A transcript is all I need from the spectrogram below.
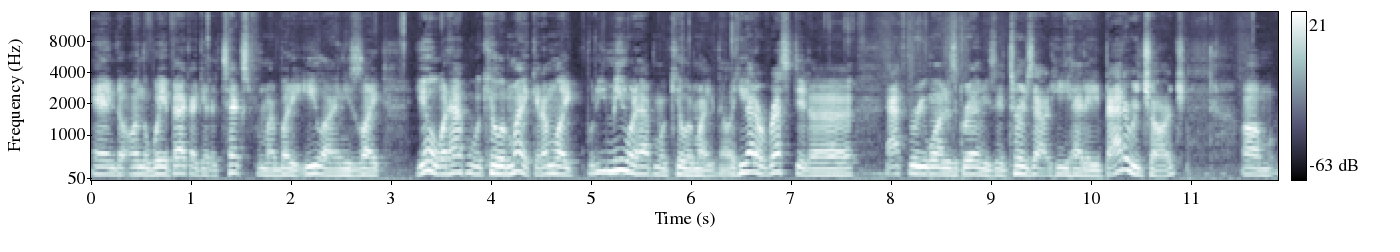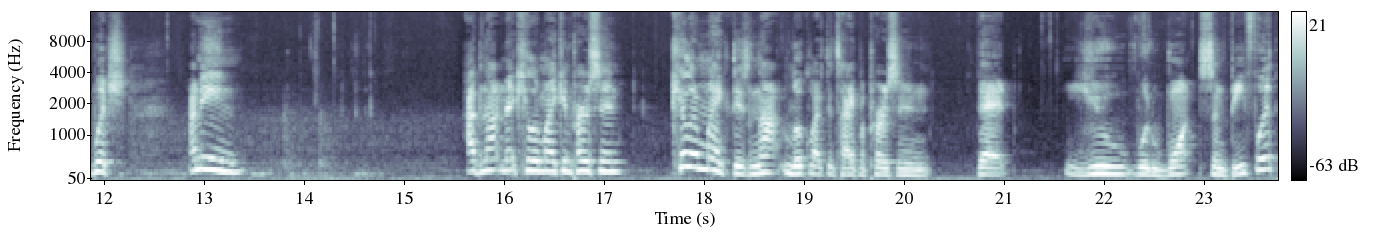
and on the way back, I get a text from my buddy Eli, and he's like, "Yo, what happened with Killer Mike?" And I'm like, "What do you mean? What happened with Killer Mike?" They're like, "He got arrested uh, after he won his Grammys." And it turns out he had a battery charge, um, which, I mean, I've not met Killer Mike in person. Killer Mike does not look like the type of person that you would want some beef with.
